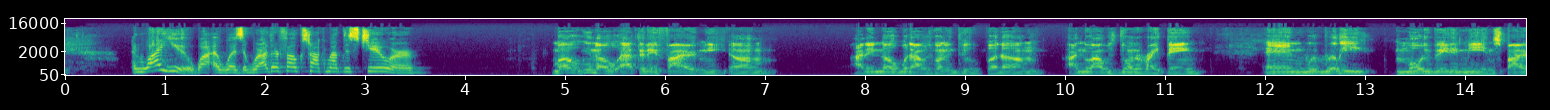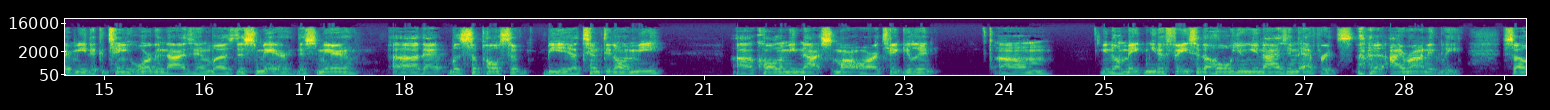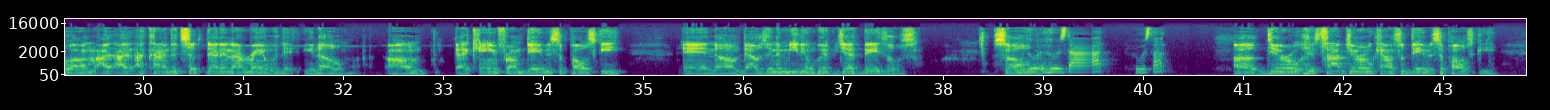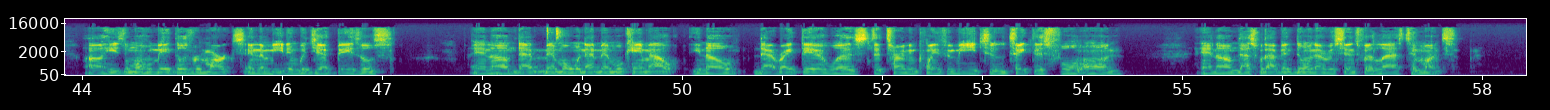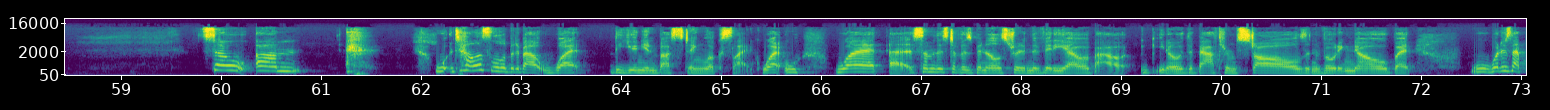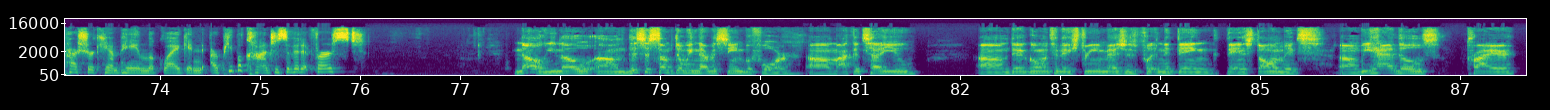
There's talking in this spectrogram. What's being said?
and why you? Why was were other folks talking about this too, or? Well, you know, after they fired me, um, I didn't know what I was going to do, but um, I knew I was doing the right thing. And what really motivated me, inspired me to continue organizing was the smear, the smear uh, that was supposed to be attempted on me, uh, calling me not smart or articulate, um, you know, make me the face of the whole unionizing efforts, ironically. So um, I, I, I kind of took that and I ran with it. You know, um, that came from David Zapolsky, and um, that was in a meeting with Jeff Bezos. So who, who is that? Who is that? Uh, General, his top general counsel, David Zapolsky. Uh, he's the one who made those remarks in the meeting with Jeff Bezos. And um, that memo, when that memo came out, you know, that right there was the turning point for me to take this full on and um, that's what I've been doing ever since for the last 10 months. So um, tell us a little bit about what the union busting looks like. What what uh, some of this stuff has been illustrated in the video about you know the bathroom stalls and voting no, but what does that pressure campaign look like? And are people conscious of it at first? No, you know, um, this is something we've never seen before. Um, I could tell you um, they're going to the extreme measures, putting the thing, the installments. Um, we had those prior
